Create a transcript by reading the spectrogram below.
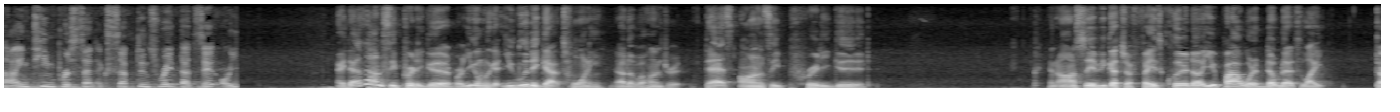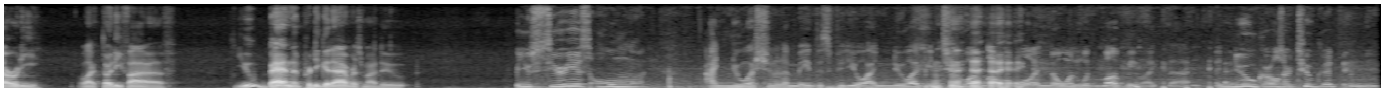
19% acceptance rate. That's it. Or you Hey, that's honestly pretty good, bro. You gonna get you literally got 20 out of 100. That's honestly pretty good. And honestly, if you got your face cleared up, you probably would have doubled that to like 30 like 35. You batting a pretty good average, my dude. Are you serious? Oh my. I knew I shouldn't have made this video. I knew I'd be too unlovable and no one would love me like that. I knew girls are too good for me.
